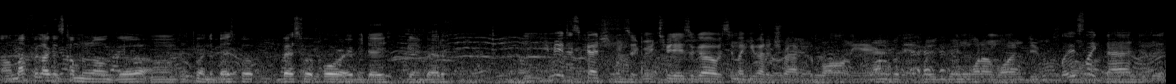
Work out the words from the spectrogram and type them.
Um, I feel like it's coming along good. Um, just putting the best foot, best foot forward every day, getting better. You made this catch, what's it, maybe two days ago. It seemed like you had to track the ball in the air and one on one. Do plays like that, is it,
